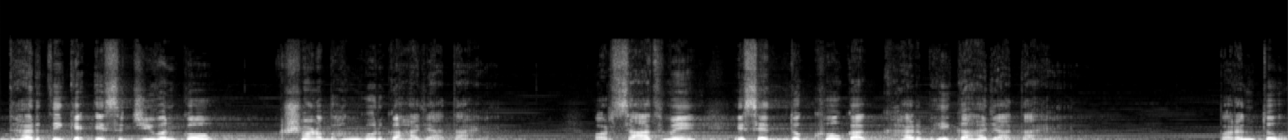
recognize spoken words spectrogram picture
धरती के इस जीवन को क्षण भंगुर कहा जाता है। और साथ में इसे दुखों का घर भी कहा जाता है। परंतु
